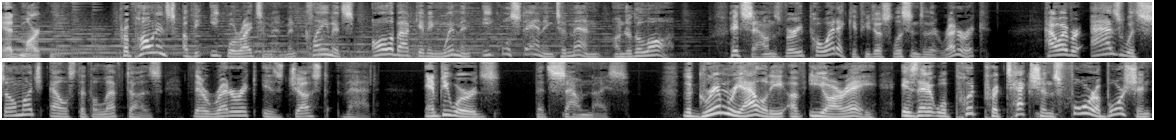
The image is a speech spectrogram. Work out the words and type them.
Ed Martin. Proponents of the Equal Rights Amendment claim it's all about giving women equal standing to men under the law. It sounds very poetic if you just listen to their rhetoric. However, as with so much else that the left does, their rhetoric is just that empty words that sound nice. The grim reality of ERA is that it will put protections for abortion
